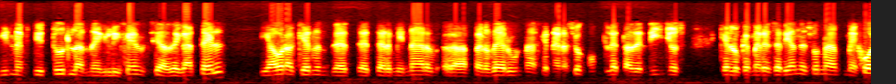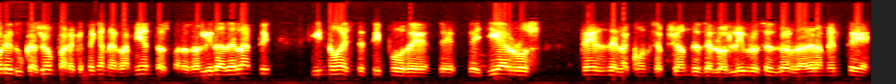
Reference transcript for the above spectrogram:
ineptitud, la negligencia de Gatel y ahora quieren determinar eh, a perder una generación completa de niños que lo que merecerían es una mejor educación para que tengan herramientas para salir adelante y no este tipo de, de, hierros desde la concepción, desde los libros, es verdaderamente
